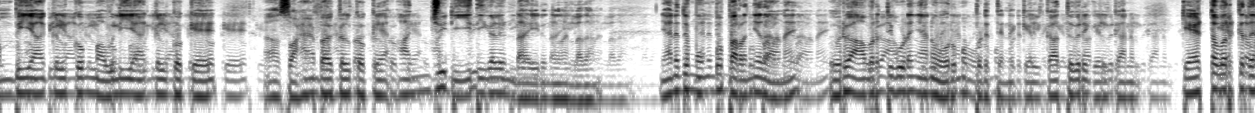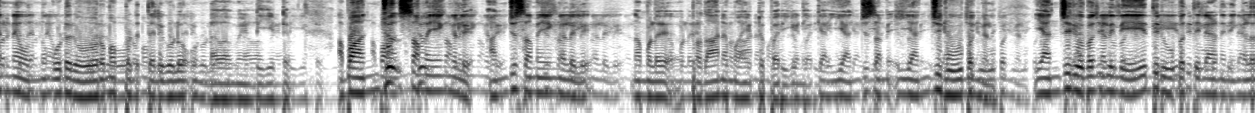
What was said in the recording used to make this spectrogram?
അമ്പിയാക്കൾക്കും മൗലിയാക്കൾക്കൊക്കെ സ്വഹാബാക്കൾക്കൊക്കെ അഞ്ചു രീതികൾ ഉണ്ടായിരുന്നു എന്നുള്ളതാണ്. ഞാനിത് മുമ്പ് പറഞ്ഞതാണ്. ഒരു ആവർത്തി കൂടെ ഞാൻ ഓർമ്മപ്പെടുത്തേണ്ട കേൾക്കാത്തവർ കേൾക്കാനും കേട്ടവർക്ക് തന്നെ ഒന്നും കൂടെ ഒരു ഓർമ്മപ്പെടുത്തലുകളും ഉണ്ടാവാൻ വേണ്ടിയിട്ട്. അപ്പൊ അഞ്ചു സമയങ്ങളിൽ അഞ്ചു സമയങ്ങളിൽ നമ്മൾ പ്രധാനമായിട്ട് പരിഗണിക്കുക ഈ അഞ്ചു സമയം ഈ അഞ്ച് രൂപങ്ങൾ ഈ അഞ്ച് രൂപങ്ങളിൽ ഏത് രൂപത്തിലാണ് നിങ്ങൾ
